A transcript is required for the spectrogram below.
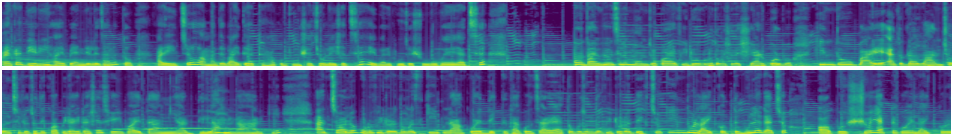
অনেকটা দেরি হয় প্যান্ডেলে, জানো তো? আর এই যে আমাদের বাড়িতে ঠাকুর মশাই চলে এসেছে, এবারে পুজো শুরু হয়ে গেছে। তো আমি ভেবেছিলাম মন্ত্র পড়ার ভিডিওগুলো তোমার সাথে শেয়ার করব। কিন্তু বাইরে এতটা গান চলছিল, যদি কপিরাইট আসে, সেই ভয়তে আমি আর দিলাম না আর কি। আর চলো, পুরো ভিডিওটা তোমরা স্কিপ না করে দেখতে থাকো। যারা এত পর্যন্ত ভিডিওটা দেখছ, কিন্তু লাইক করতে ভুলে গেছো, অবশ্যই একটা করে লাইক করে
